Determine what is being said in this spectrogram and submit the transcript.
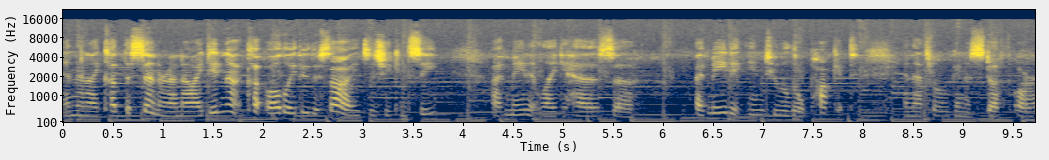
And then I cut the center. And now I did not cut all the way through the sides, as you can see. I've made it like it has... Uh, I've made it into a little pocket, and that's where we're going to stuff our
